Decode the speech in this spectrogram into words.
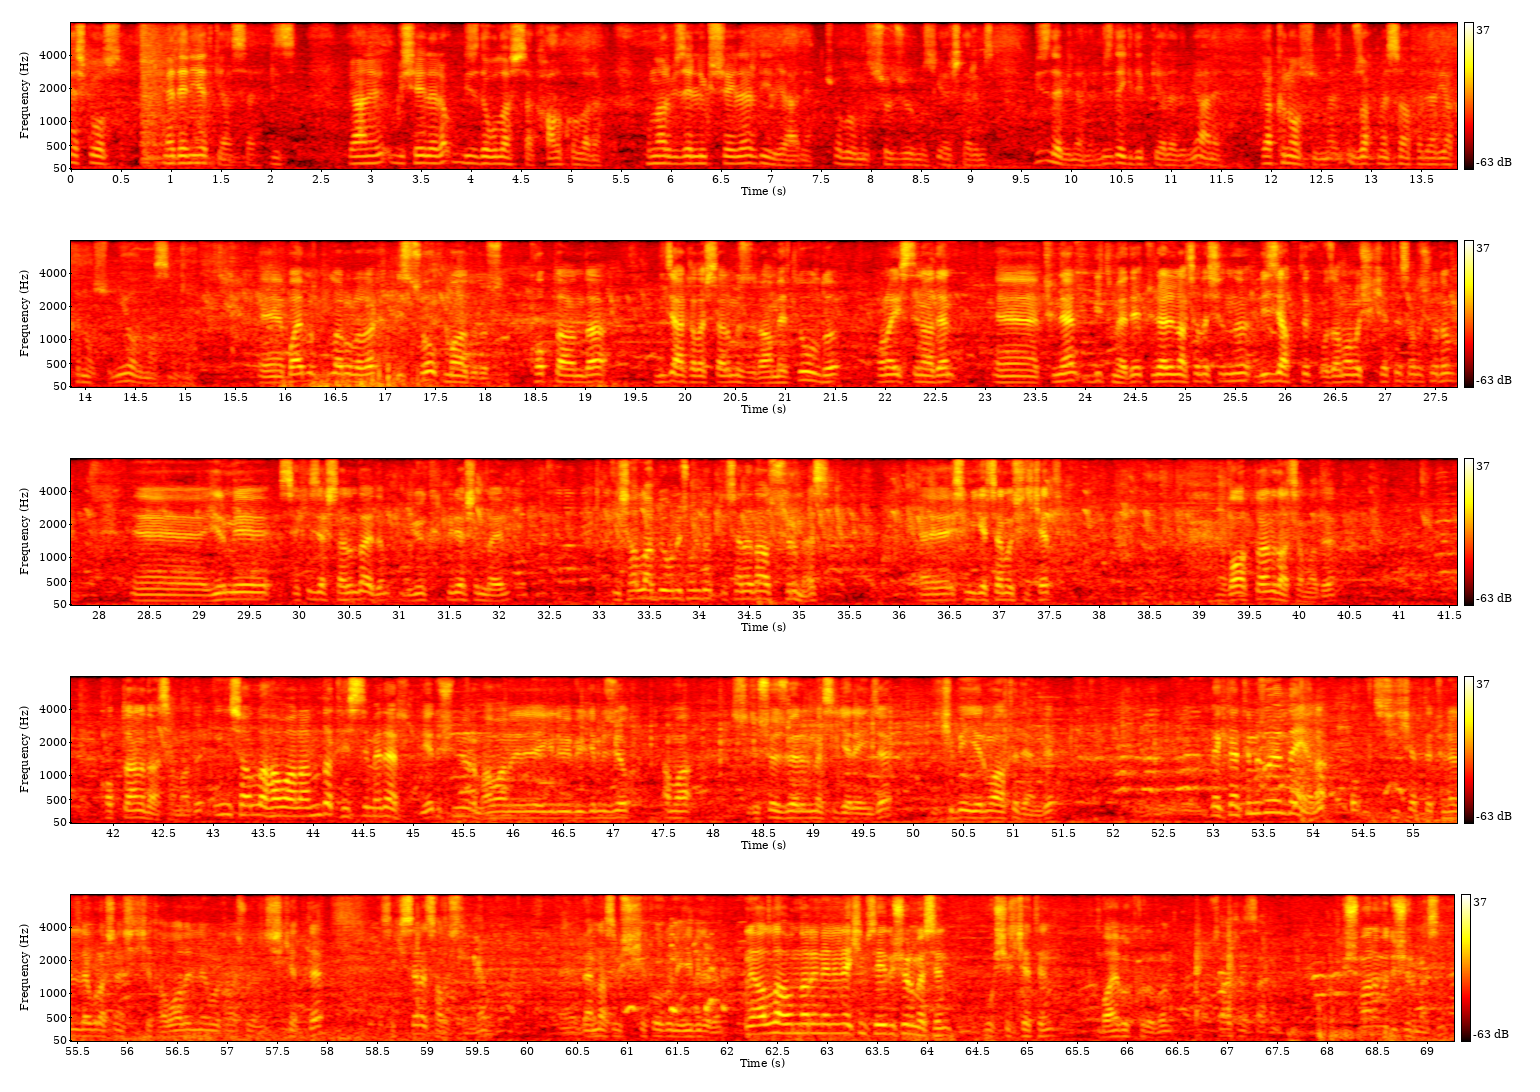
Keşke olsa. Medeniyet gelse. Biz yani bir şeylere biz de ulaşsak halk olarak. Bunlar bize lüks şeyler değil yani. Çoluğumuz, çocuğumuz, gençlerimiz. Biz de binelim, biz de gidip gelelim. Yani yakın olsun, uzak mesafeler yakın olsun. Niye olmasın ki? Ee, Bayburtlular olarak biz soğuk mağduruz. Kop Dağı'nda nice arkadaşlarımız rahmetli oldu. Ona istinaden e, tünel bitmedi. Tünelin açılışını biz yaptık. O zaman o şirkette çalışıyordum. E, 28 yaşlarındaydım. Bugün 41 yaşındayım. İnşallah bir 13-14 sene daha sürmez. E, ismi geçen o şirket Varp Dağı'nı da açamadı. Koptağını da açamadı. İnşallah havaalanını da teslim eder diye düşünüyorum. Havaalanı ile ilgili bir bilgimiz yok ama sö- söz verilmesi gereğince 2026 dendi. Beklentimiz o yönden yana. Şirkette, tünelle uğraşan şirket, havaalanı ile uğraşan şirkette 8 sene çalıştım ben. Ee, Ben nasıl bir şirket olduğunu iyi bilirim. Yani Allah onların eline kimseyi düşürmesin bu şirketin, Bayburt grubun. Sakın sakın. Düşmanımı düşürmesin.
